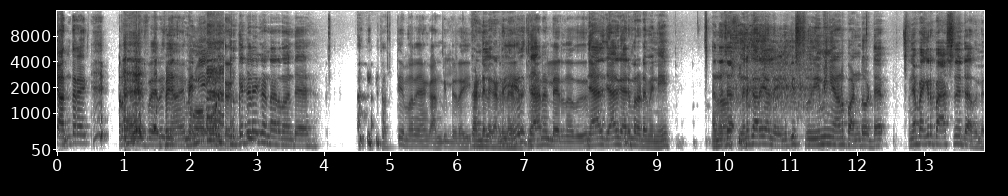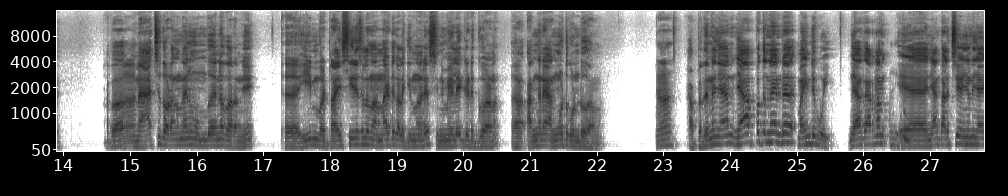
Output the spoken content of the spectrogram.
ചന്ദ്രൻ പ്യൂരിഫയർ ഞാൻ റോബോട്ട് ക്രിക്കറ്റ് ഉണ്ടായിരുന്നു എന്റെ സത്യം പറഞ്ഞ ഞാൻ കണ്ടില്ലടാ. കണ്ടില്ല കണ്ടില്ല ഏത് ചാനലായിരുന്നു അത് ഞാൻ ഞാൻ കാര്യം പറയട്ടെ മെന്നി? എന്നുവെച്ചാ നിനക്കറിയാലോ എനിക്ക് സ്ട്രീമിംഗ് ആണ് പണ്ട് തൊട്ടേ ഞാൻ ഭയങ്കര പാഷനേറ്റ് അതിൽ. അപ്പൊ മാച്ച് തുടങ്ങുന്നതിന് മുമ്പ് തന്നെ പറഞ്ഞ് ഈ ട്രൈ സീരീസിൽ നന്നായിട്ട് കളിക്കുന്നവരെ സിനിമയിലേക്ക് എടുക്കുവാണ്. അങ്ങനെ അങ്ങോട്ട് കൊണ്ടുപോകാണ് അപ്പൊ തന്നെ ഞാൻ ഞാൻ അപ്പൊ തന്നെ എന്റെ മൈൻഡ് പോയി. ഞാൻ കാരണം ഞാൻ കളിച്ചു കഴിഞ്ഞിട്ട് ഞാൻ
